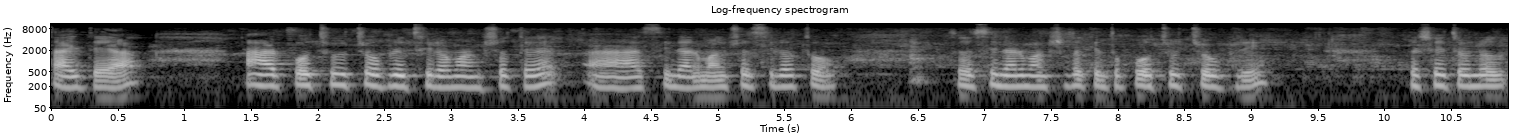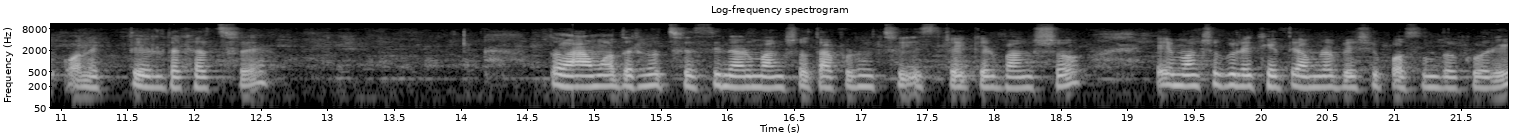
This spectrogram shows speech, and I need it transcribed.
তাই দেয়া। আর প্রচুর চবড়ি ছিল মাংসতে সিনার মাংস ছিল তো। তো সিনার মাংসতে কিন্তু প্রচুর চবড়ি। তো সেই জন্য অনেক তেল দেখাচ্ছে। তো আমাদের হচ্ছে সিনার মাংস, তারপর হচ্ছে স্টেকের মাংস। এই মাংসগুলো খেতে আমরা বেশি পছন্দ করি।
